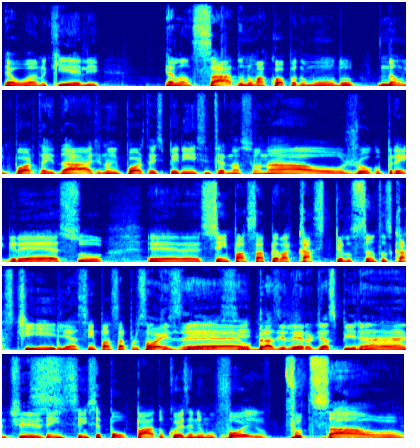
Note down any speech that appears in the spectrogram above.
é o ano que ele é lançado numa Copa do Mundo, não importa a idade, não importa a experiência internacional, jogo pregresso, é, sem passar pela, pelo Santos Castilha, sem passar por Santos Pois B, é, sem, o brasileiro de aspirantes, sem, sem ser poupado, coisa nenhuma. Foi futsal.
